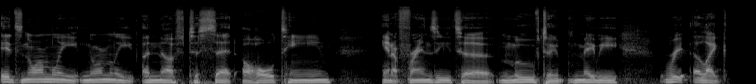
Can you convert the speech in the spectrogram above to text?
it's normally normally enough to set a whole team in a frenzy to move to maybe re, like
